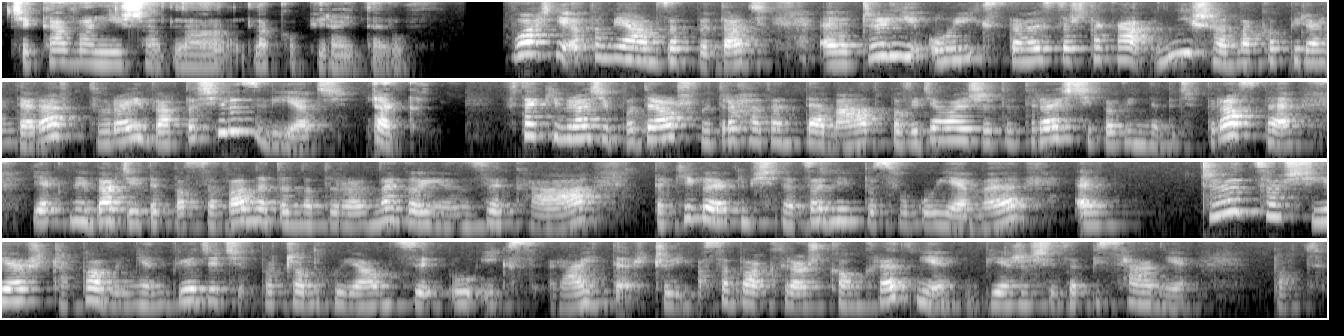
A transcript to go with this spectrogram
ciekawa nisza dla, dla copywriterów. Właśnie o to miałam zapytać, e, czyli UX to jest też taka nisza dla copywritera, w której warto się rozwijać. Tak. W takim razie podrążmy trochę ten temat. Powiedziałaś, że te treści powinny być proste, jak najbardziej dopasowane do naturalnego języka, takiego jakim się na co dzień posługujemy. E, czy coś jeszcze powinien wiedzieć początkujący UX writer, czyli osoba, która już konkretnie bierze się za pisanie pod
